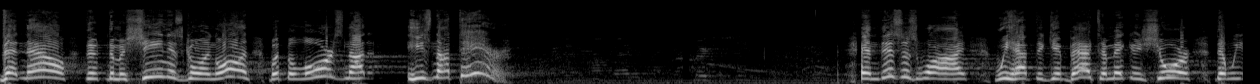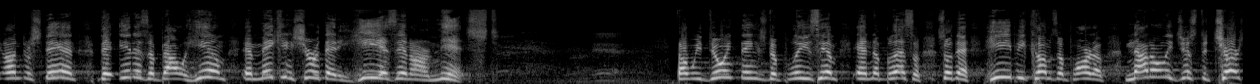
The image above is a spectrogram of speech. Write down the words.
that now the, the machine is going on, but the Lord's not, He's not there. And this is why we have to get back to making sure that we understand that it is about Him and making sure that He is in our midst. Are we doing things to please Him and to bless Him so that He becomes a part of not only just the church,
